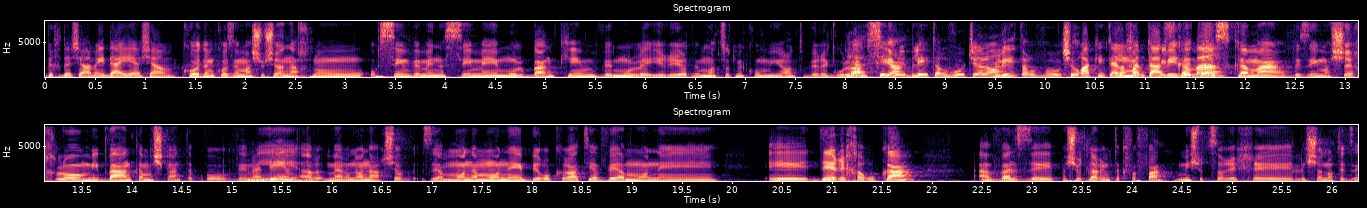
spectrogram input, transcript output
בכדי שהמידע יהיה שם. קודם כל זה משהו שאנחנו עושים ומנסים אה, מול בנקים ומול אה, עיריות ומועצות מקומיות ורגולציה. להשיג מבלי התערבות שלו? בלי התערבות. שהוא רק ייתן לכם את הוא מקליד את ההסכמה? ההסכמה, וזה יימשך לו מבנק, המשכנתה פה. מדהים. ומארנונה. עכשיו, זה המון המון אה, בירוקרטיה והמון אה, אה, דרך ארוכה, אבל זה פשוט להרים את הכפפה. מישהו צריך אה, לשנות את זה.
